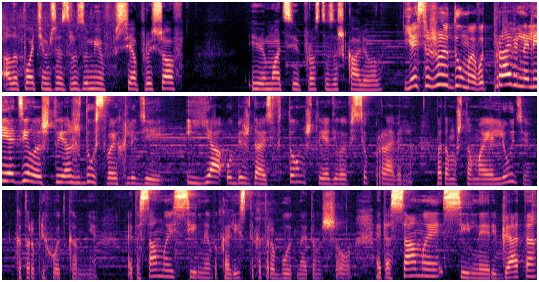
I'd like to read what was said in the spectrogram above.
Але потім вже зрозумів, що я пройшов, і емоції просто зашкалювали. Я сижу и думаю, вот правильно ли я делаю, что я жду своих людей. И я убеждаюсь в том, что я делаю все правильно, потому что мои люди которые приходят ко мне. Это самые сильные вокалисты, которые будут на этом шоу. Это самые сильные ребята,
